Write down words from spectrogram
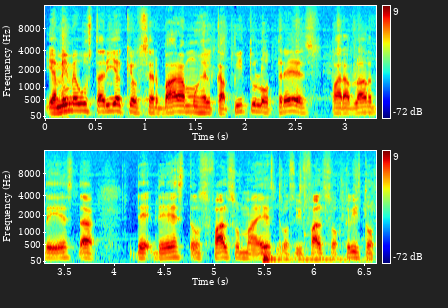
Y a mí me gustaría que observáramos el capítulo 3 para hablar de, esta, de, estos falsos maestros y falsos cristos,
